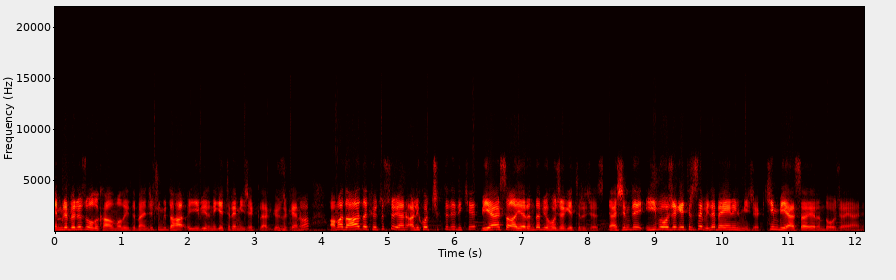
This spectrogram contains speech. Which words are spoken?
Emre Belözoğlu Belözoğlu kalmalıydı bence. Çünkü daha iyi birini getiremeyecekler gözüken o. Ama daha da kötüsü yani Ali Koç çıktı dedi ki Bielsa ayarında bir hoca getireceğiz. Yani şimdi iyi bir hoca getirse bile beğenilmeyecek. Kim Bielsa ayarında hoca yani?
